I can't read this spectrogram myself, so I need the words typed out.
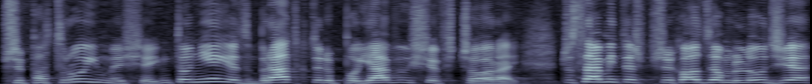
Przypatrujmy się im. To nie jest brat, który pojawił się wczoraj. Czasami też przychodzą ludzie,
